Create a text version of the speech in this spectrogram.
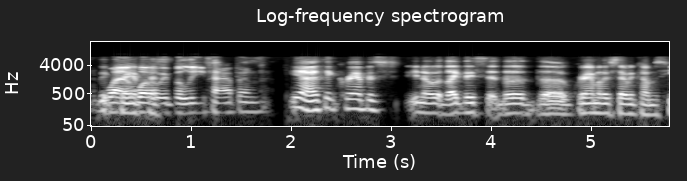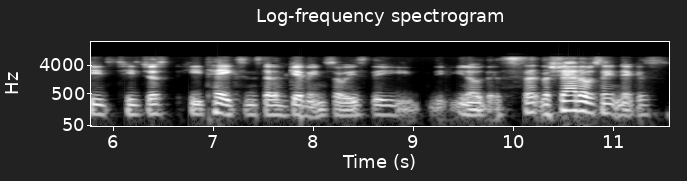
What, Krampus. what we believe happened. yeah, I think Krampus. You know, like they said, the the grandmother said when he comes, he he's just he takes instead of giving. So he's the, you know the the shadow of Saint Nick is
